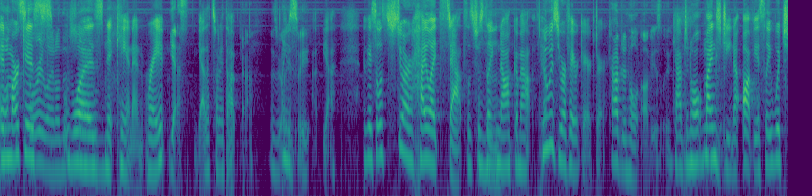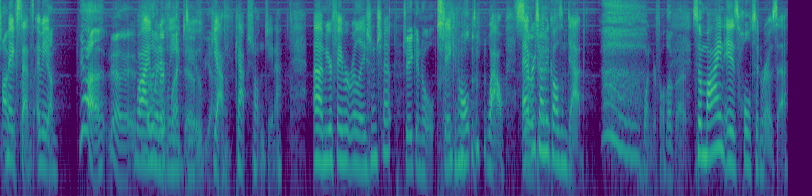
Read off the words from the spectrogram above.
and Marcus storyline on the was show. Nick Cannon, right? Yes, Yeah, that's what I thought. Yeah, it was really sweet. Yeah. Okay, so let's just do our highlight stats. Let's just like mm-hmm. knock them out. Who is your favorite character? Captain Holt, obviously. Captain Holt. Mm-hmm. Mine's Gina, obviously, which makes sense. I mean, yeah, yeah. yeah, yeah. why Really wouldn't we do? Yeah. Captain Holt and Gina. Um, your favorite relationship? Jake and Holt. Jake and Holt. Wow. So Every time he calls him dad. Wonderful. Love that. So mine is Holt and Rosa,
